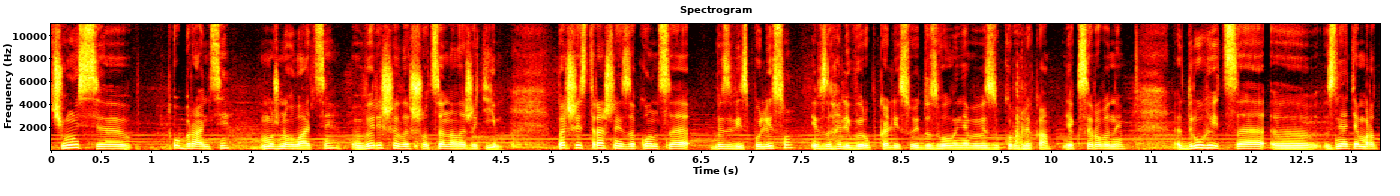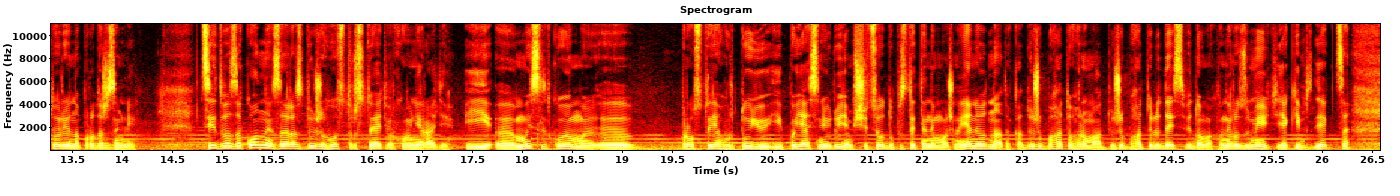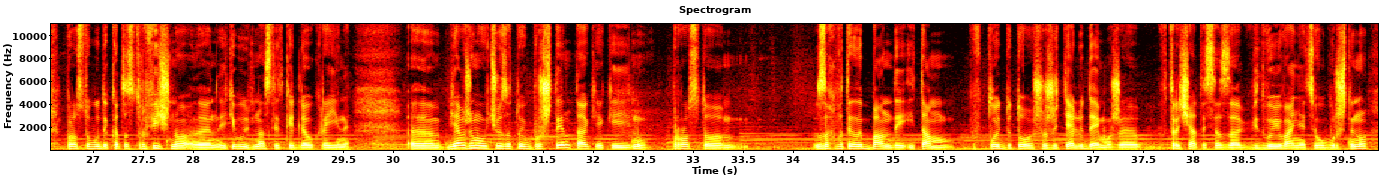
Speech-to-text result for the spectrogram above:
Чомусь обранці, можновладці, вирішили, що це належить їм. Перший страшний закон це безвіз по лісу і взагалі вирубка лісу і дозволення вивезу кругляка як сировини. Другий це зняття мораторію на продаж землі. Ці два закони зараз дуже гостро стоять в Верховній Раді. І е, ми слідкуємо. е, Просто я гуртую і пояснюю людям, що цього допустити не можна. Я не одна така. Дуже багато громад, дуже багато людей свідомих. Вони розуміють, яким як це просто буде катастрофічно, е, які будуть наслідки для України. Я вже мовчу за той бурштин, так який ну просто захватили банди, і там вплоть до того, що життя людей може втрачатися за відвоювання цього бурштину.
